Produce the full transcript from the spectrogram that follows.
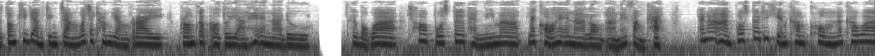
จะต้องคิดอย่างจริงจังว่าจะทำอย่างไร พร้อมกับเอาตัวอย่างให้แอนนาดู เธอบอกว่าชอบโปสเตอร์แผ่นนี้มาก และขอให้แอนนาลองอ่านให้ฟังค่ะ แอนนาอ่านโปสเตอร์ที่เขียนคำคมนะคะว่า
